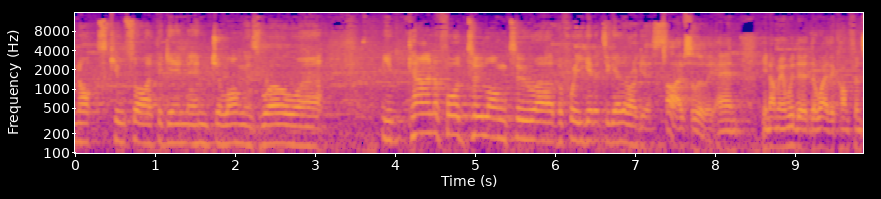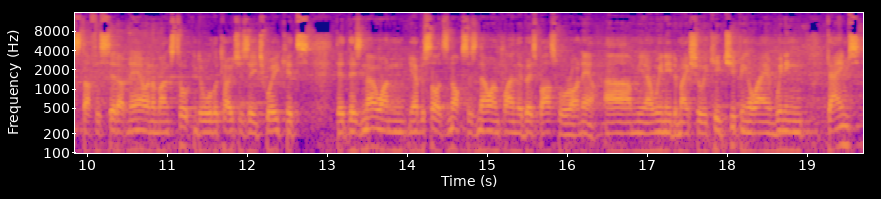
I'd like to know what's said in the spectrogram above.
Knox, Kilsyth again, and Geelong as well. Uh, you can't afford too long to uh, before you get it together, I guess. Oh, absolutely. And you know, I mean, with the, the, way the conference stuff is set up now, and amongst talking to all the coaches each week, it's that there's no one, you know, besides Knox, there's no one playing their best basketball right now. Um, you know, we need to make sure we keep chipping away and winning games,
